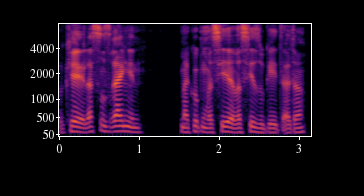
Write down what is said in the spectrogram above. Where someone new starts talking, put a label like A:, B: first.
A: Okay, lass uns reingehen. Mal gucken, was hier, was hier so geht, Alter.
